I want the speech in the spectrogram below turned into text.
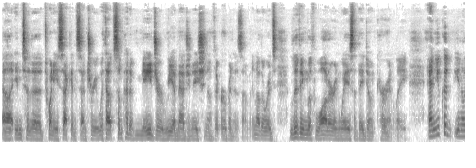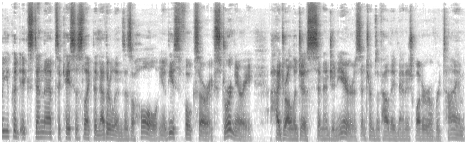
uh, into the 22nd century without some kind of major reimagination of the urbanism. In other words, living with water in ways that they don't currently. And you could, you know, you could extend that to cases like the Netherlands as a whole. You know, these folks are extraordinary hydrologists and engineers in terms of how they manage water over time.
